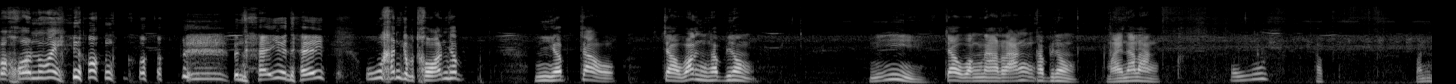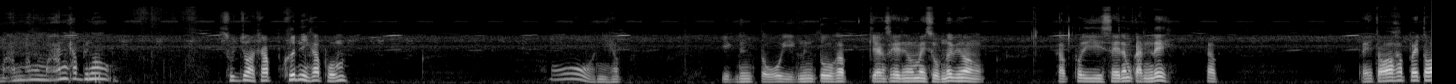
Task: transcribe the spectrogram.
ปลาคอน้อยน้องเป็นไหนเป็นไหนอู้คันกับถอนครับ นี่ครับ เจ้าเจ้าวังครับพี่น้อง นี่ เจ้าวังนารังครับพี่น้องไม้นารัง โอ้ยครับ มันมันมันมันครับพี่น้อง สุดยอดครับขึ้นนี่ครับ ผม โอ้นี่ครับ อีกหนึ่งตัวอีกหนึ่งตัวครับ แกงเซนไม่สมนะพี่น้อง ครับพอดีใส่น้ำกันเลยครับ ไปต่อครับไปต่อ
